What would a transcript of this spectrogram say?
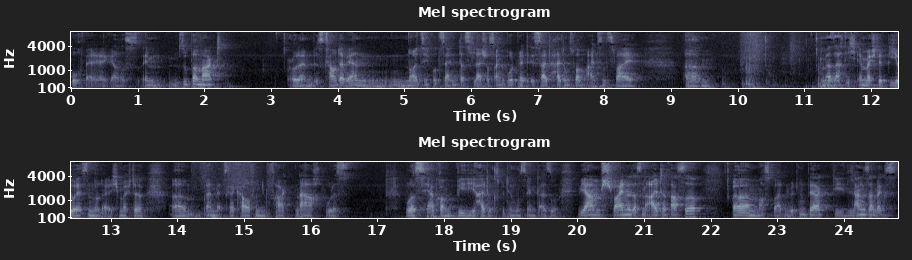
hochwertigeres. Im Supermarkt oder im Discounter werden 90 Prozent das Fleisch, was angeboten wird, ist halt Haltungsform 1 und 2. Ähm, wenn man sagt, ich möchte Bio essen oder ich möchte ähm, beim Metzger kaufen, fragt nach, wo das, wo das herkommt, wie die Haltungsbedingungen sind. Also wir haben Schweine, das ist eine alte Rasse, ähm, aus Baden-Württemberg, die langsam wächst.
